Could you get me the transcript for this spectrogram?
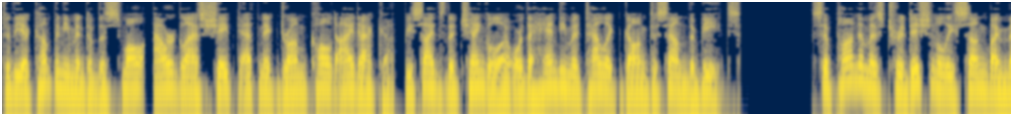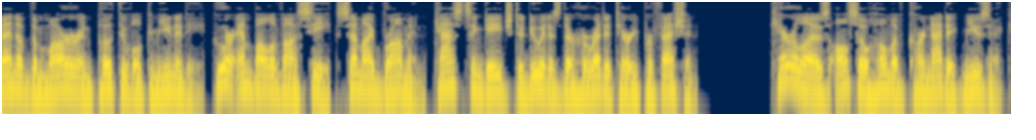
to the accompaniment of the small, hourglass-shaped ethnic drum called idaka, besides the chengala or the handy metallic gong to sound the beats. Sopanam is traditionally sung by men of the Marar and Pothuval community, who are Ambalavasi castes engaged to do it as their hereditary profession. Kerala is also home of Carnatic music.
